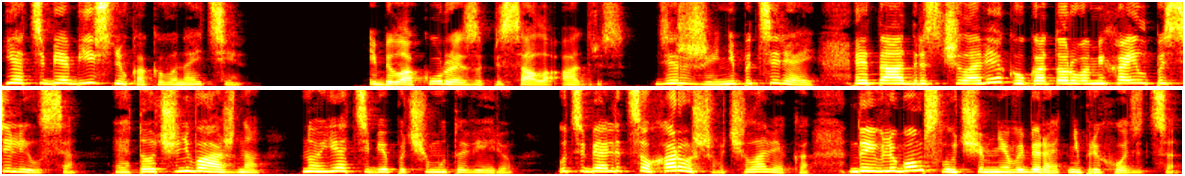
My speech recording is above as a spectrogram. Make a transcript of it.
я тебе объясню, как его найти». И Белокурая записала адрес. «Держи, не потеряй. Это адрес человека, у которого Михаил поселился. Это очень важно, но я тебе почему-то верю. У тебя лицо хорошего человека, да и в любом случае мне выбирать не приходится.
